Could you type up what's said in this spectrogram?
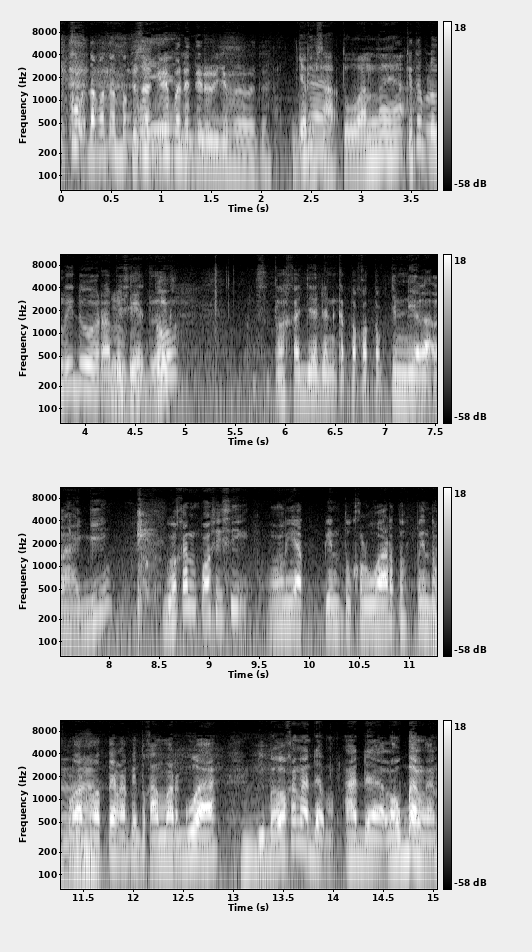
beku takutnya beku. Terus akhirnya pada tidur jam berapa tuh? jam satuan lah ya. Kita belum tidur Belum habis itu tidur. Setelah kejadian ketok-ketok jendela lagi gua kan posisi ngelihat pintu keluar tuh pintu keluar Nah. hotel pintu kamar gua Hmm. di bawah kan ada ada lobang kan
